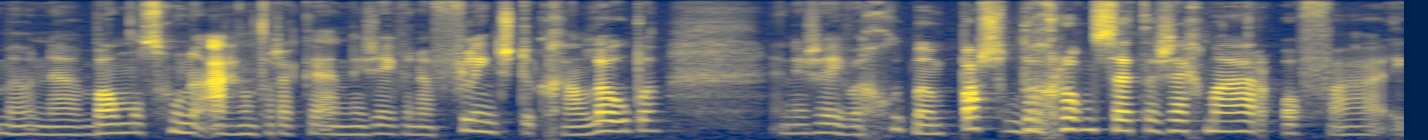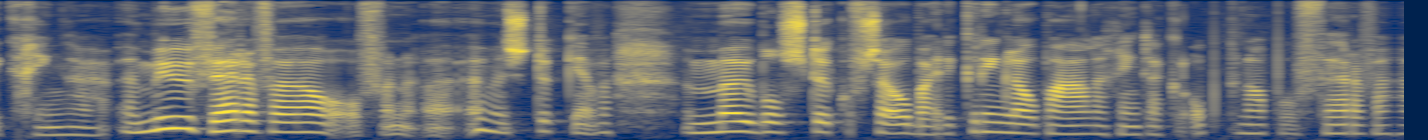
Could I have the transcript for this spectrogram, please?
mijn uh, wandelschoenen aantrekken en eens even een flink stuk gaan lopen. En eens even goed mijn pas op de grond zetten, zeg maar. Of ik ging een muur verven of een, een stukje, een meubelstuk of zo bij de kringloop halen. Ging ik lekker opknappen of verven.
